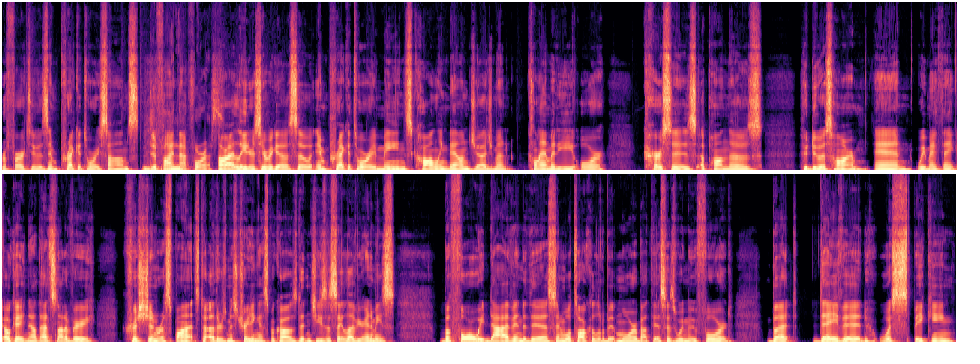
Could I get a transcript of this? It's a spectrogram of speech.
refer to as imprecatory Psalms. Define that for us. All right, leaders, here we go. So, imprecatory means calling down judgment, calamity, or curses upon those who do us harm. And we may think, okay, now that's not a very Christian response to others mistreating us because didn't Jesus say, love your enemies? Before we dive into this, and we'll talk a little bit more about this as we move forward, but David was speaking,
